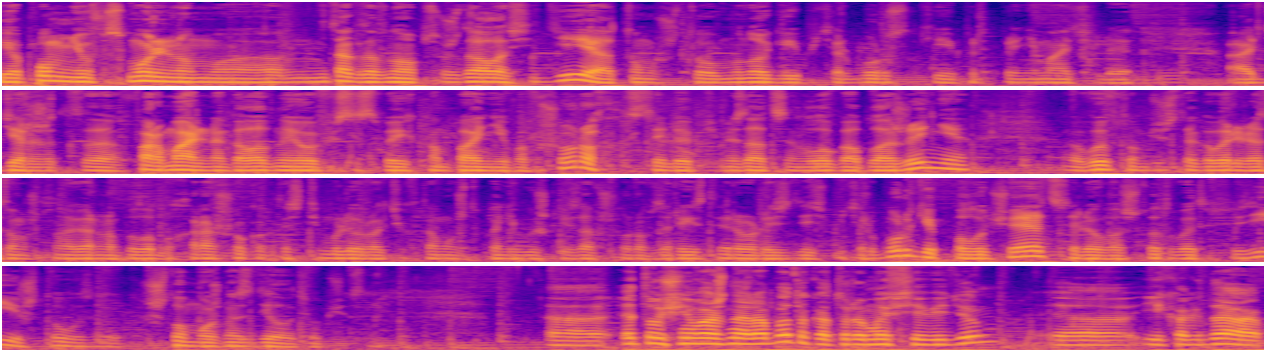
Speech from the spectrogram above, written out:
Я помню, в Смольном э, не так давно обсуждалась идея о том, что многие петербургские предприниматели э, держат э, формально головные офисы своих компаний в офшорах с целью оптимизации налогообложения. Вы в том числе говорили о том, что, наверное, было бы хорошо как-то стимулировать их к тому, чтобы они вышли из офшоров, зарегистрировались здесь, в Петербурге. Получается ли у вас что-то в этой связи и что, вы, что можно сделать в обществе? Э, это очень важная работа, которую мы все ведем. Э, и когда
